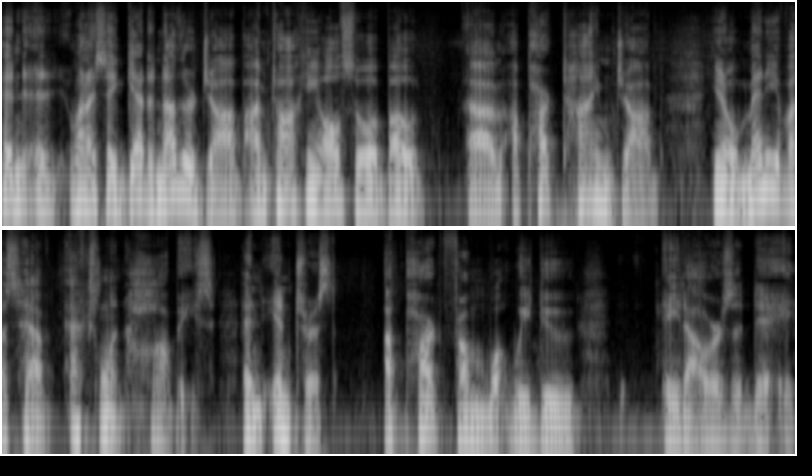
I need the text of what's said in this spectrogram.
And, and, when I say get another job, I'm talking also about um, a part-time job. You know, many of us have excellent hobbies and interests apart from what we do eight hours a day.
